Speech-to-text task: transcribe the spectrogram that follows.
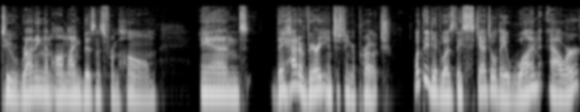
to running an online business from home. And they had a very interesting approach. What they did was they scheduled a one hour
